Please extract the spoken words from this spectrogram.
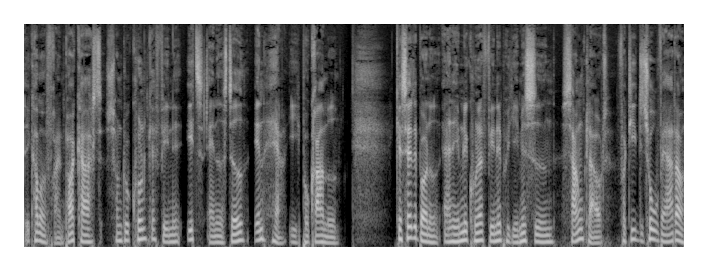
det kommer fra en podcast, som du kun kan finde et andet sted end her i programmet. Kassettebåndet er nemlig kun at finde på hjemmesiden SoundCloud, fordi de to værter,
